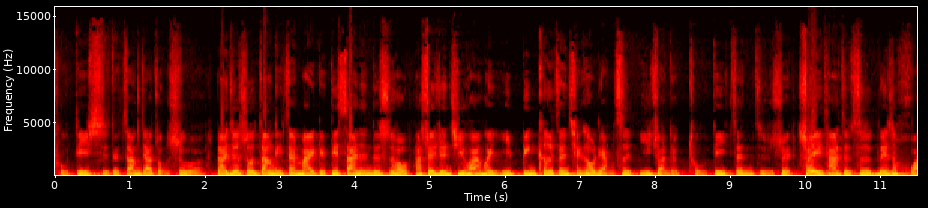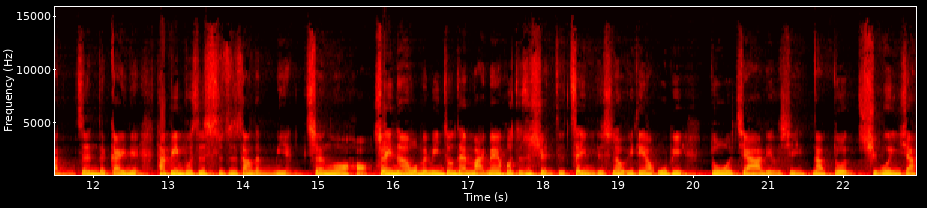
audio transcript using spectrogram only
土地时的账价总数额。那也就是说，当你在卖给第三人的时候，他税捐计划会一并课征前后两次移转的土地增值税。所以它只是类似。缓征的概念，它并不是实质上的免征哦，好，所以呢，我们民众在买卖或者是选择赠与的时候，一定要务必多加留心，那多询问一下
